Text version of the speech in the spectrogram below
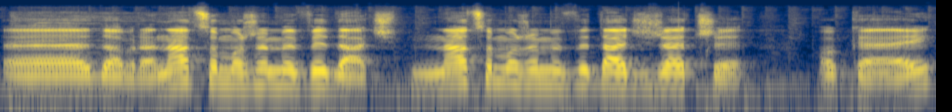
E, dobra, na co możemy wydać? Na co możemy wydać rzeczy? Okej.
